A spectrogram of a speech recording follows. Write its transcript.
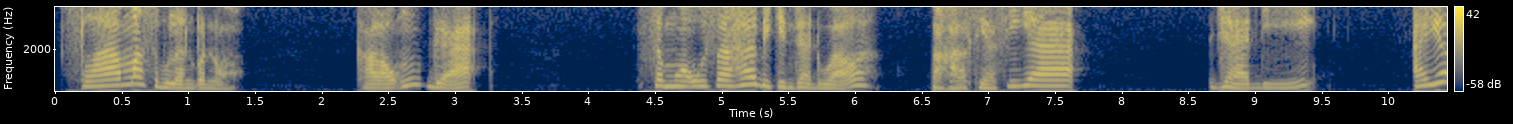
selama sebulan penuh. Kalau enggak, semua usaha bikin jadwal bakal sia-sia. Jadi, ayo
